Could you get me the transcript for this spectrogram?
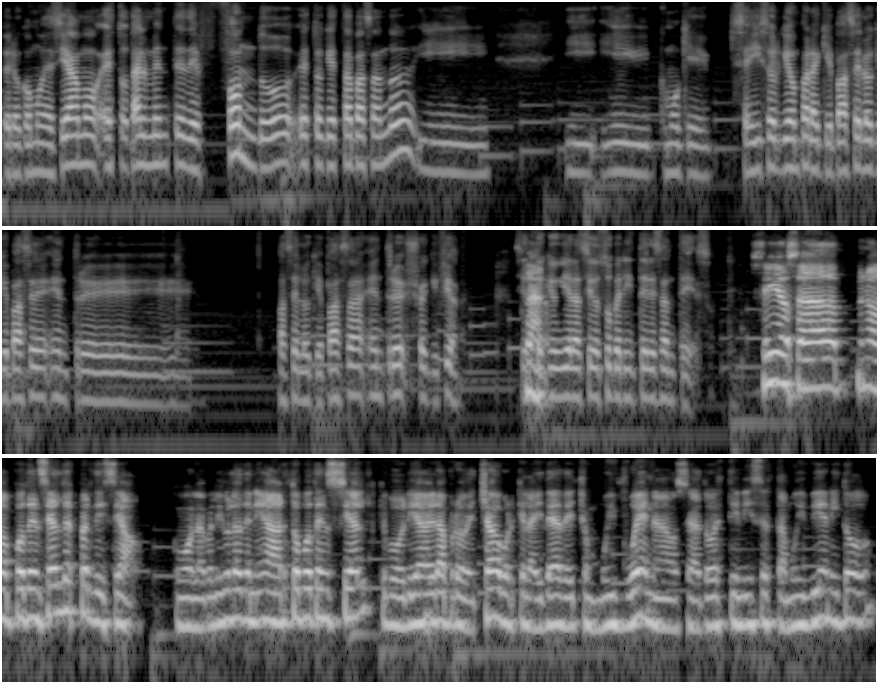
pero como decíamos, es totalmente de fondo esto que está pasando y, y, como que se hizo el guion para que pase lo que pase entre pase lo que pasa entre Shrek y Fiona. Siento que hubiera sido súper interesante eso. Sí, o sea, bueno, potencial desperdiciado. Como la película tenía harto potencial que podría haber aprovechado, porque la idea de hecho es muy buena, o sea, todo este inicio está muy bien y todo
